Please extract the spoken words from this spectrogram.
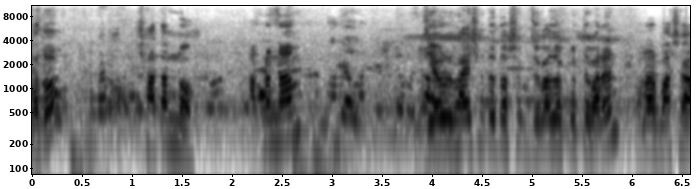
কত? সাতান্ন, আপনার নাম? জিয়াউল। ভাইয়ের সাথে দর্শক যোগাযোগ করতে পারেন। ওনার বাসা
